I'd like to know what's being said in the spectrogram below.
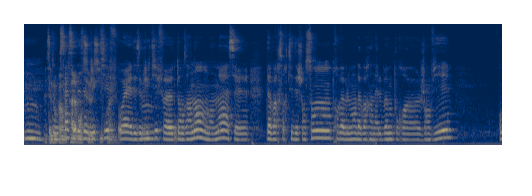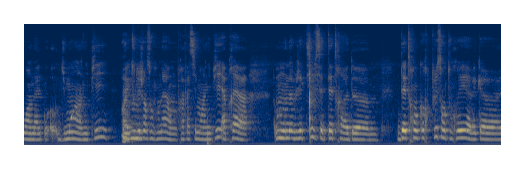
Et nous donc ça, c'est des objectifs. aussi, ouais, des objectifs euh, dans un an, on en a. C'est d'avoir sorti des chansons, probablement d'avoir un album pour euh, janvier, ou un ou du moins un EP. Avec Mhm. toutes les chansons qu'on a, on fera facilement un EP. Après, euh, mon objectif, c'est peut-être euh, de d'être encore plus entourée avec euh,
